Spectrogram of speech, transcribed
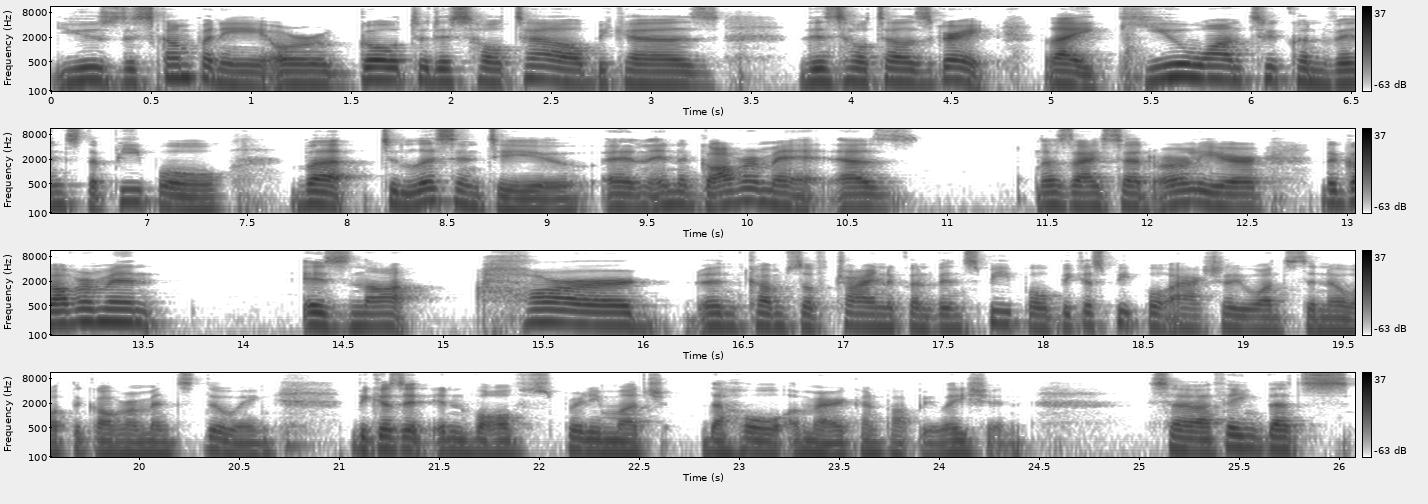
use this company or go to this hotel because this hotel is great. Like you want to convince the people but to listen to you. And in the government as as I said earlier, the government is not hard in terms of trying to convince people because people actually wants to know what the government's doing because it involves pretty much the whole American population. So I think that's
